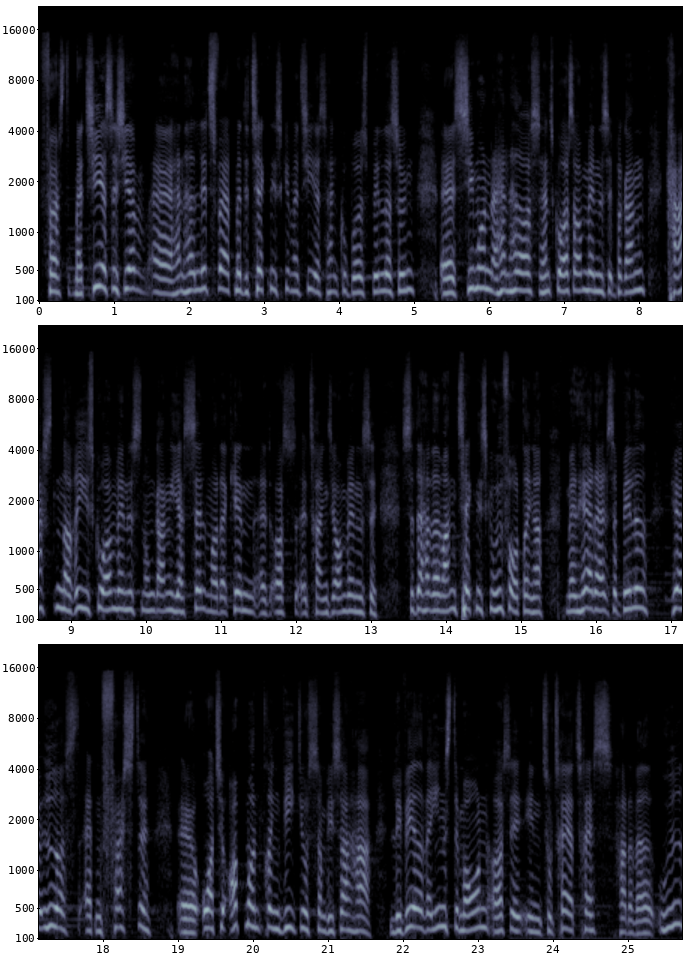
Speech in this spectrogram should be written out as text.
først Mathias' hjem. Øh, han havde lidt svært med det tekniske, Mathias. Han kunne både spille og synge. Øh, Simon, han, havde også, han skulle også omvendes et par gange. Karsten og Rie skulle omvendes nogle gange. Jeg selv måtte erkende, at også øh, uh, trænge til omvendelse. Så der har været mange tekniske udfordringer. Men her er der altså billedet her yderst er den første øh, ord til opmundring video, som vi så har leveret hver eneste morgen. Også en 263 har der været ude,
